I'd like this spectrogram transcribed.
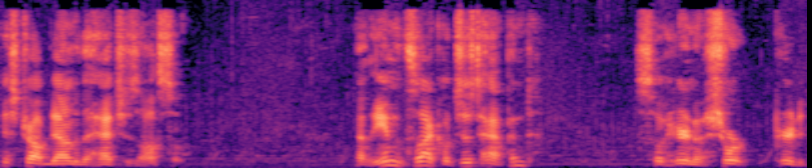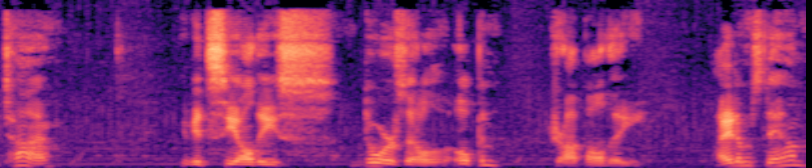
gets dropped down to the hatches also. Now the end of the cycle just happened, so here in a short period of time, you to see all these doors that'll open, drop all the items down,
